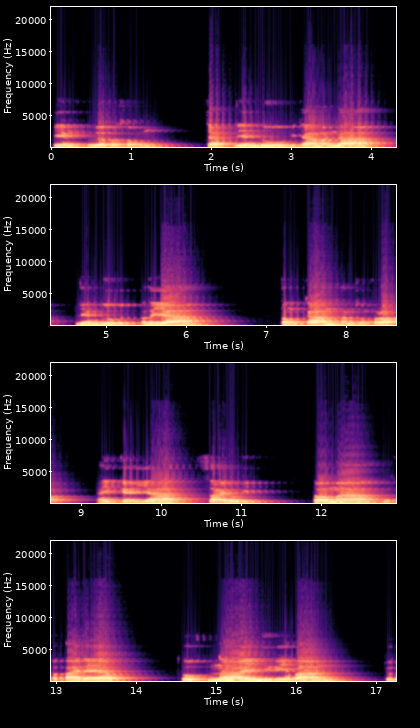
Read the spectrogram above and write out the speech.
เพียงเพื่อประสงค์จะเลี้ยงดูบิดามารดา เลี้ยงดูบุตรภรรยา ต้องการทำสงเคราะห์ให้แก่ญาติสายโลหิต ต่อมาเมื่อเขาตายแล้ว ถูกนายนิริยบาล จุด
